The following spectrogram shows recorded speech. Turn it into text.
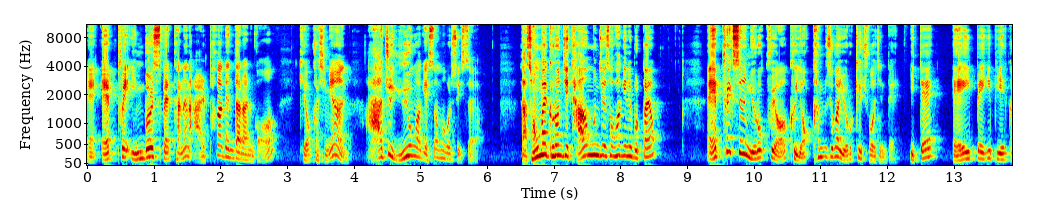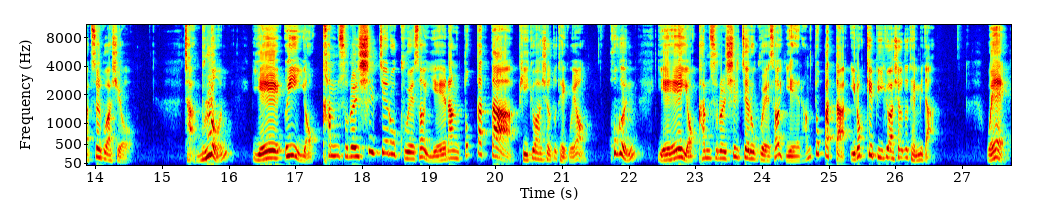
예, f의 인버스 베타는 알파가 된다라는 거 기억하시면 아주 유용하게 써먹을 수 있어요. 자, 정말 그런지 다음 문제에서 확인해 볼까요? fx는 이렇고요. 그 역함수가 이렇게 주어진대. 이때 a 빼기 b의 값을 구하시오. 자, 물론 얘의 역함수를 실제로 구해서 얘랑 똑같다 비교하셔도 되고요. 혹은 얘의 역함수를 실제로 구해서 얘랑 똑같다 이렇게 비교하셔도 됩니다. 왜?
